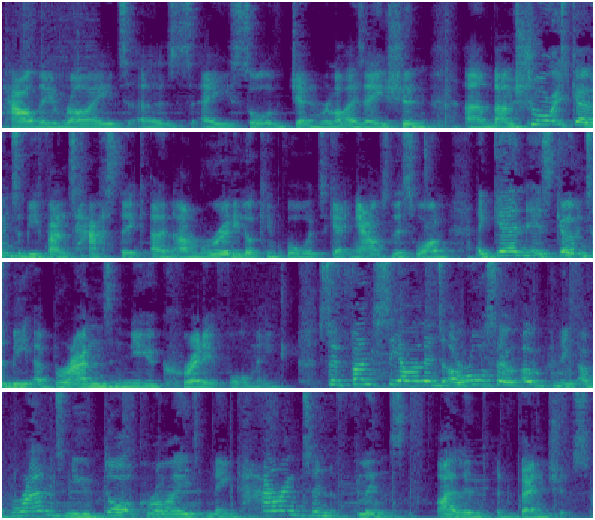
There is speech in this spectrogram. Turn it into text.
how they ride as a sort of generalization. Um, but I'm sure it's going to be fantastic and I'm really looking forward to getting out to this one. Again, it's going to be a brand new credit for me. So Fantasy Island are also opening a brand new dark ride named Harrington Flint's Island Adventures.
